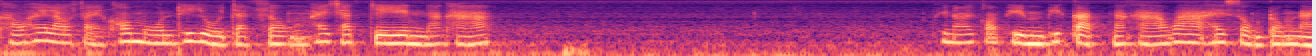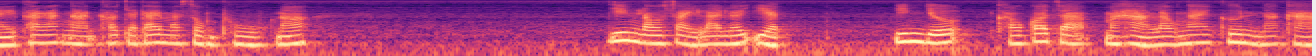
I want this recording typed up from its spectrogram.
เขาให้เราใส่ข้อมูลที่อยู่จัดส่งให้ชัดเจนนะคะ พี่น้อยก็พิมพ์พิกัดนะคะว่าให้ส่งตรงไหนพนักงานเขาจะได้มาส่งถูกเนาะยิ่งเราใส่รายละเอียดยิ่งเยอะเขาก็จะมาหาเราง่ายขึ้นนะคะ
